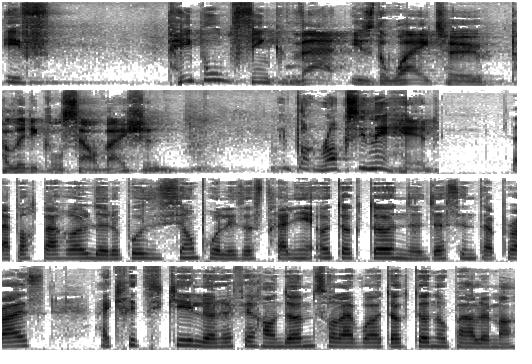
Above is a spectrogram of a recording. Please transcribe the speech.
if people think that is the way to political salvation, they've got rocks in their head. La porte-parole de l'opposition pour les Australiens autochtones, Jacinta Price, a critiqué le référendum sur la voix autochtone au Parlement.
